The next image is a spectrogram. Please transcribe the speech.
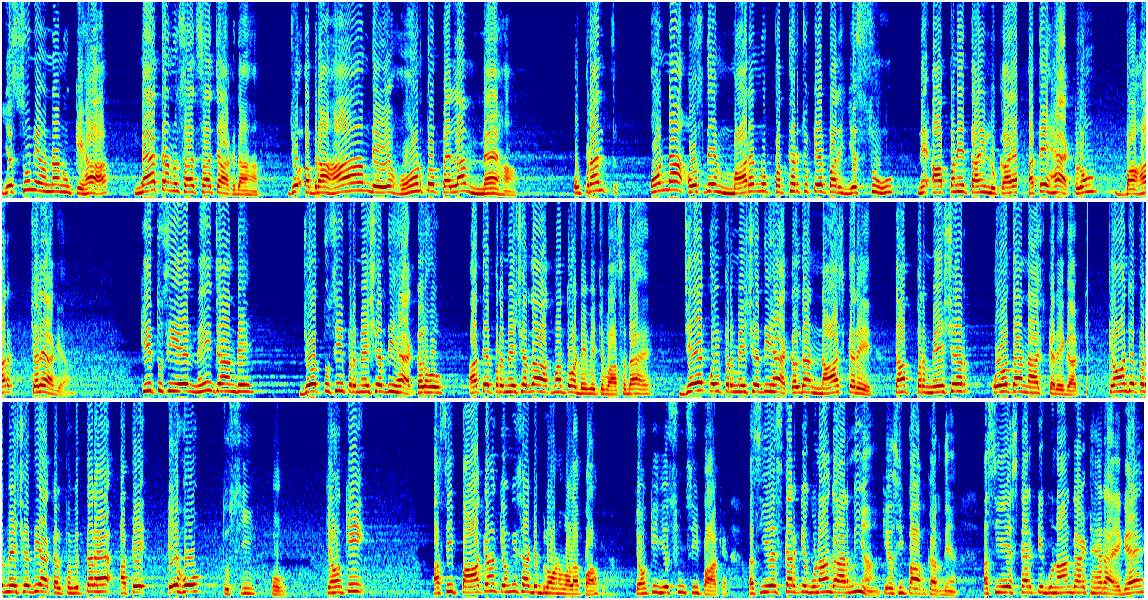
یسو نے انہوں نے کہا میں تعمیر سچ سچ آخدہ ہاں جو ابراہم کے ہون تو پہلے میں ہاں اپرنت انہیں اس کے مارنن پتھر چکے پر یسو نے اپنے تھی لکایا باہر چلیا گیا کہ تی جانتے جو تھی پرمےشور کی حکل ہوتے پرمےشور آتما تڈے وسدا ہے جی کوئی پرمشوری ہیکل کا ناش کرے تو پرمےشور اس کا ناش کرے گا کیوں جمیشور اکل پوتر ہے یہ ہو تو ہو کیونکہ ابھی پاک ہاں کیوںکہ سارے بلاؤ والا پاک ہے کیونکہ یسوسی پاک ہے ابھی اس کر کے گناگار نہیں ہاں کہ ابھی پاپ کرتے ہیں اُسی اس کر کے گناگار ٹہرائے گئے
